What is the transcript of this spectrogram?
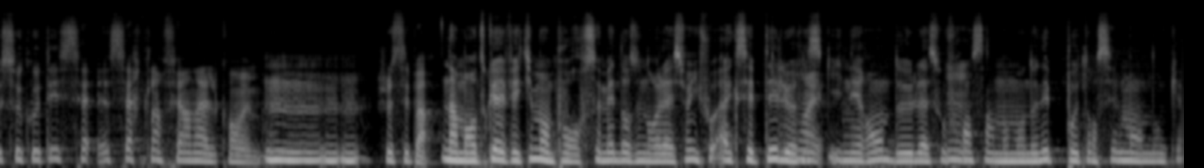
ce côté cercle infernal quand même. Je mm, mm, mm, Je sais pas. Non, mais en tout cas, effectivement, pour se mettre dans une relation, il faut accepter le risque inhérent de la souffrance à un moment donné, potentiellement. Donc, euh,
